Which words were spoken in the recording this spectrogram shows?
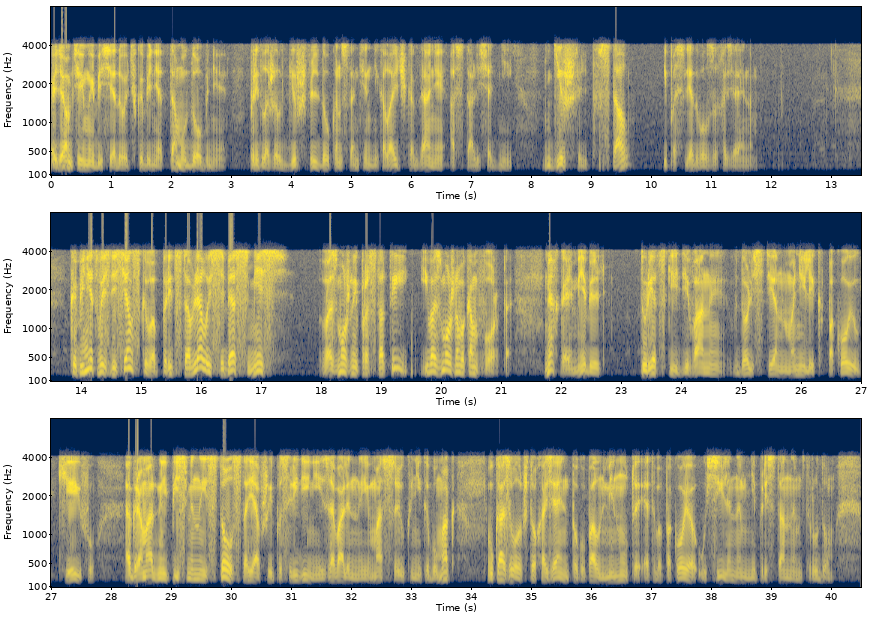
«Пойдемте и мы беседовать в кабинет, там удобнее», — предложил Гиршфельду Константин Николаевич, когда они остались одни. Гиршфельд встал и последовал за хозяином. Кабинет Вознесенского представлял из себя смесь возможной простоты и возможного комфорта. Мягкая мебель, турецкие диваны вдоль стен манили к покою, кейфу, а громадный письменный стол, стоявший посредине и заваленный массою книг и бумаг, указывал, что хозяин покупал минуты этого покоя усиленным непрестанным трудом.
